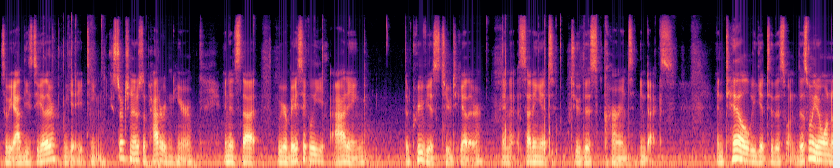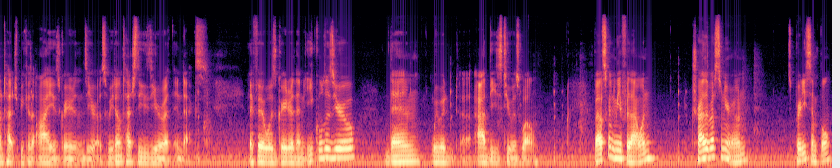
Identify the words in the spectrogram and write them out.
So we add these together, we get 18. You start to notice a pattern here, and it's that we are basically adding the previous two together and setting it to this current index until we get to this one. This one we don't want to touch because i is greater than 0, so we don't touch the 0th index. If it was greater than equal to 0, then we would uh, add these two as well. But that's going to be for that one. Try the rest on your own. It's pretty simple.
